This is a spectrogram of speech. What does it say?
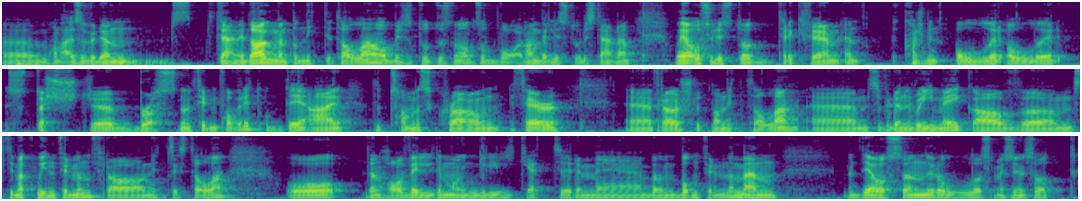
Han er jo selvfølgelig en stjerne i dag, men på 90-tallet og begynnelsen av 2000 så var han en veldig stor stjerne. Og jeg har også lyst til å trekke frem en, kanskje min aller, aller største Brosnan-filmfavoritt, og det er The Thomas Crown Affair fra slutten av 90-tallet. Eh, selvfølgelig en remake av um, Steve McQueen-filmen fra 1960-tallet. Og den har veldig mange likheter med Bond-filmene, men, men det er også en rolle som jeg syns at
